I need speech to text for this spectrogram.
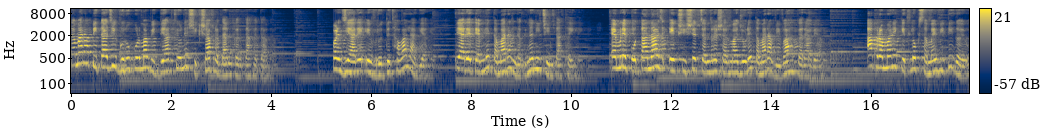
તમારા પિતાજી ગુરુકુળમાં વિદ્યાર્થીઓને શિક્ષા પ્રદાન કરતા હતા. પણ જ્યારે એ વૃદ્ધ થવા લાગ્યા, ત્યારે તેમને તમારા લગ્નની ચિંતા થઈ. એમણે પોતાના જ એક શિષ્ય ચંદ્ર શર્મા જોડે તમારા વિવાહ કરાવ્યા. આ પ્રમાણે કેટલોક સમય વીતી ગયો,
